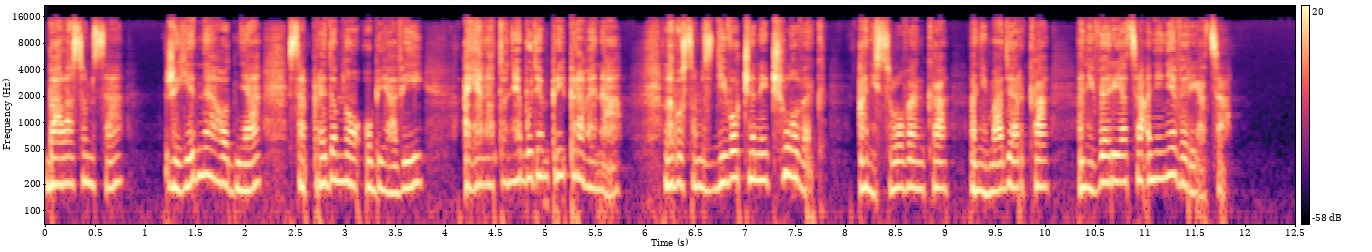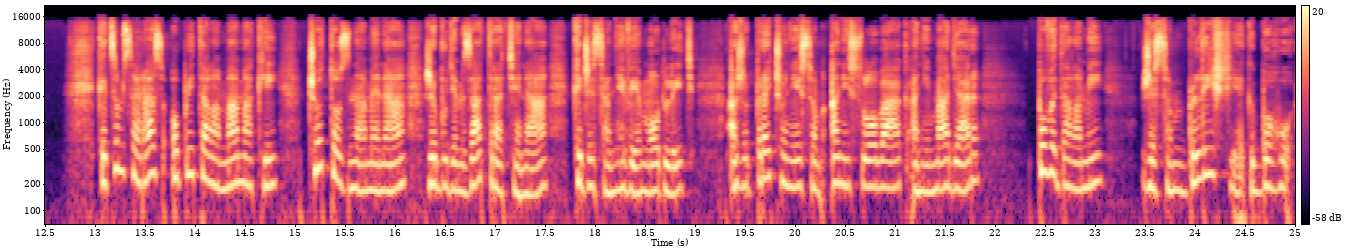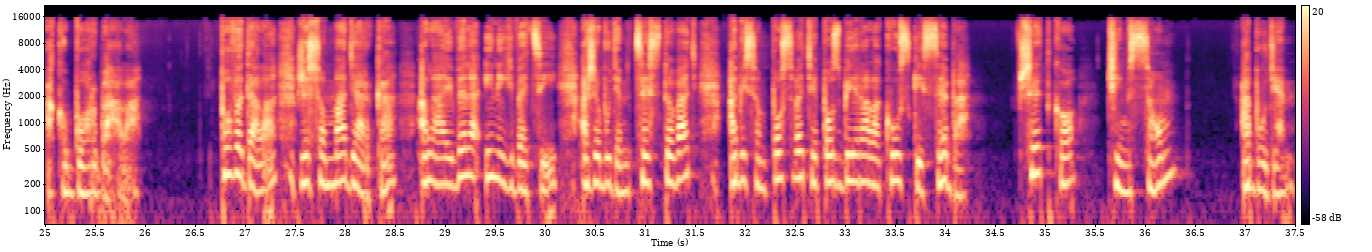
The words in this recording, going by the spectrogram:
Bála som sa, že jedného dňa sa predo mnou objaví a ja na to nebudem pripravená, lebo som zdivočený človek, ani Slovenka, ani Maďarka, ani veriaca, ani neveriaca. Keď som sa raz opýtala mamaky, čo to znamená, že budem zatratená, keďže sa nevie modliť a že prečo nie som ani Slovák, ani Maďar, povedala mi, že som bližšie k Bohu ako Borbála. Povedala, že som Maďarka, ale aj veľa iných vecí a že budem cestovať, aby som po svete pozbierala kúsky seba. Všetko, čím som a budem.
